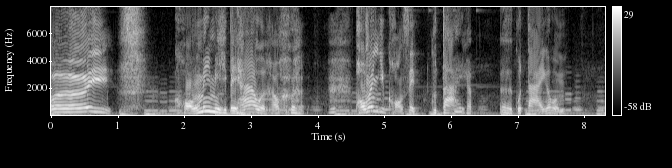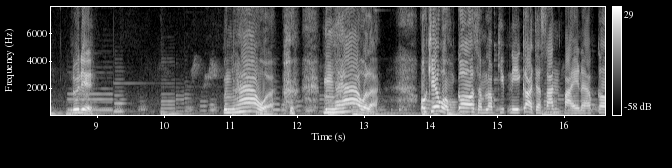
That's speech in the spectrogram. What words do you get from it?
เอ้ยของไม่มีไปห้าวกับเขา พอแม่งหยิบของเสร็จกูตายครับ เออ กูตายครับผม ดูดิ มึงห้าวอะ มึงห้าวเหรอโอเคผมก็สำหรับคลิปนี้ก็อาจจะสั้นไปนะครับก็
